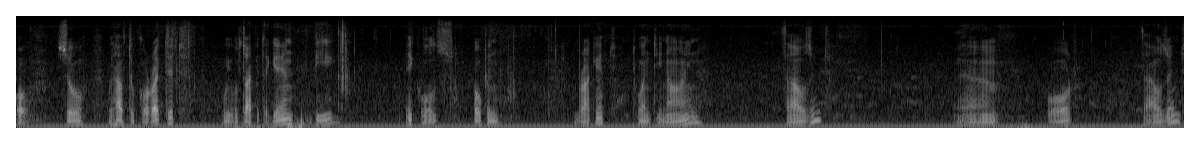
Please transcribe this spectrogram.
oh. So we have to correct it. We will type it again b equals open bracket 29,000 um, 4,000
